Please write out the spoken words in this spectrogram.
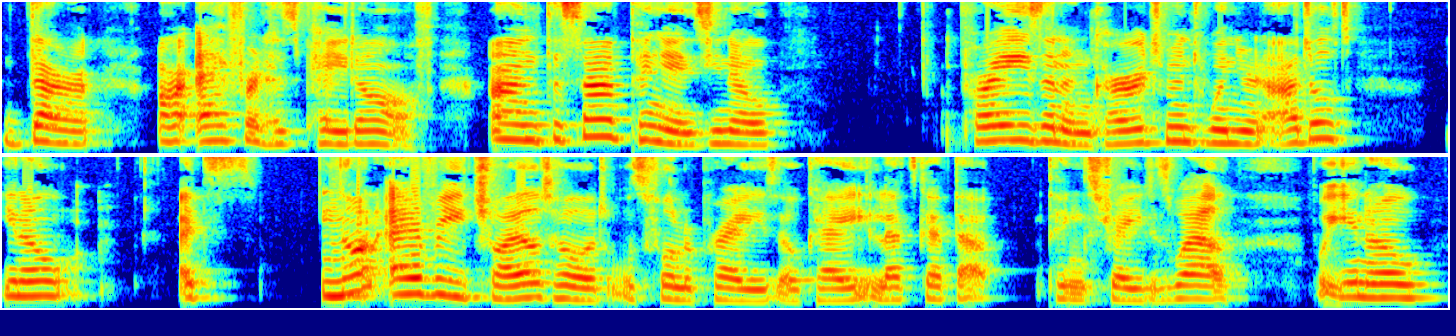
that our effort has paid off. And the sad thing is, you know, praise and encouragement when you're an adult, you know, it's not every childhood was full of praise, okay? Let's get that thing straight as well. But you know,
